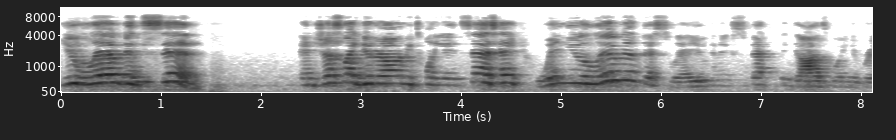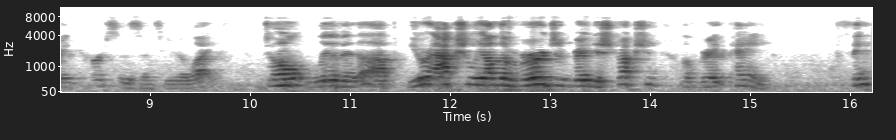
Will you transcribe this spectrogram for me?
You've lived in sin. And just like Deuteronomy 28 says, hey, when you live in this way, you can expect that God's going to bring curses into your life. Don't live it up. You're actually on the verge of great destruction, of great pain think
